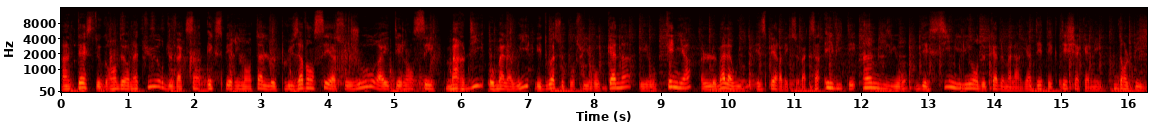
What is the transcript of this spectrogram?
un test grandeur nature du vaccin expérimental le plus avancé à ce jour a été lancé mardi au Malawi et doit se poursuivre au Ghana et au Kenya. Le Malawi espère avec ce vaccin éviter un million des 6 millions de cas de malaria détectés chaque année dans le pays.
